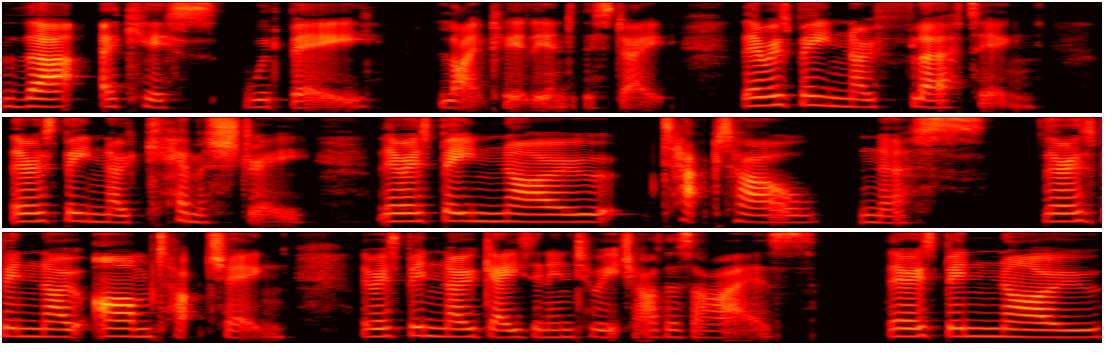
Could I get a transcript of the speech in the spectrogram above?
that a kiss would be likely at the end of this date. There has been no flirting. There has been no chemistry. There has been no tactileness. There has been no arm touching. There has been no gazing into each other's eyes. There has been no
